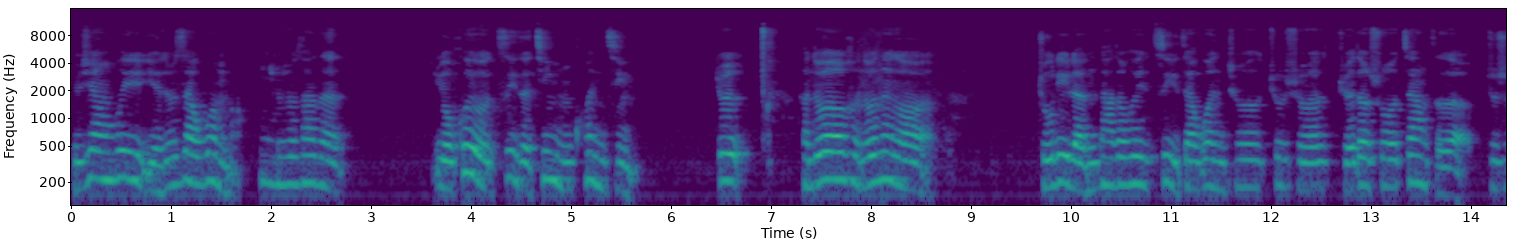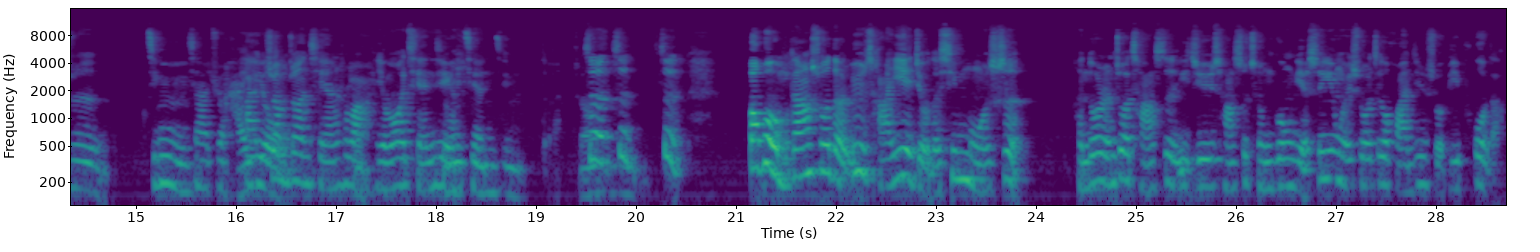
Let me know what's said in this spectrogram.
有些人会也就是在问嘛，就说他的。有会有自己的经营困境，就是很多很多那个主理人他都会自己在问，就就是说觉得说这样子的，就是经营下去还有赚不赚钱是吧？有没有前景？没前景。对，这这这，包括我们刚刚说的日茶夜酒的新模式，很多人做尝试以及尝试成功，也是因为说这个环境所逼迫的。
